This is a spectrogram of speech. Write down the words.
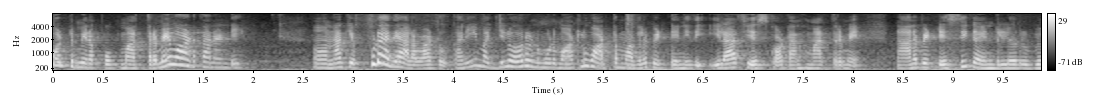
పొట్టు మినపప్పు మాత్రమే వాడతానండి. నాకు ఎప్పుడు అదే అలవాటు. కానీ ఈ మధ్యలో రెండు మూడు మాటలు వాడటం మొదలు పెట్టాను ఇది ఇలా చేసుకోవటానికి మాత్రమే. నానబెట్టేసి గ్రైండర్లో రుబ్బి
